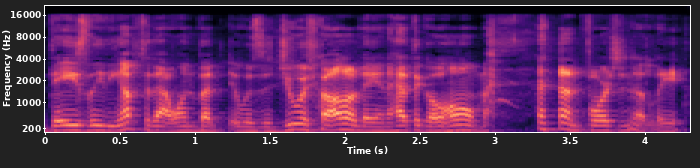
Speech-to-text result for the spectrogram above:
days leading up to that one, but it was a Jewish holiday and I had to go home unfortunately.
